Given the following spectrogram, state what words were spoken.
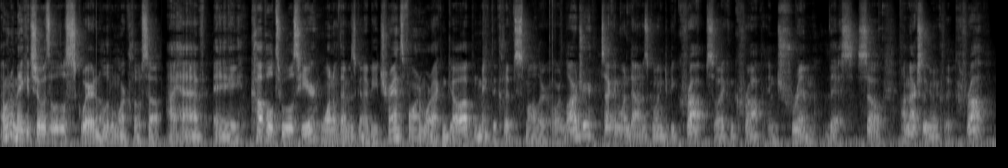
I want to make it show it's a little squared and a little more close up. I have a couple tools here. One of them is going to be transform where I can go up and make the clip smaller or larger. Second one down is going to be crop so I can crop and trim this. So I'm actually going to click crop.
